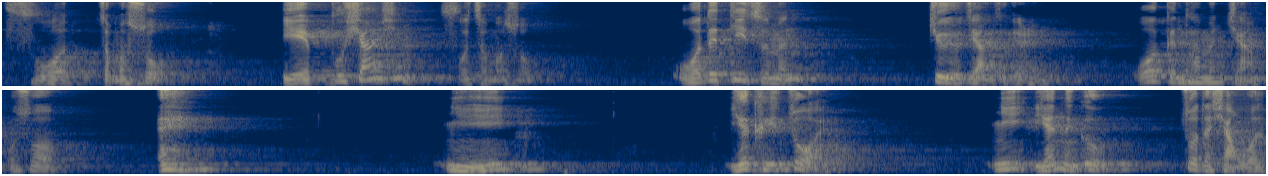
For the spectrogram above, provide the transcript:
佛怎么说，也不相信佛怎么说。我的弟子们就有这样子的人，我跟他们讲，我说：“哎，你也可以做哎，你也能够做得像我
